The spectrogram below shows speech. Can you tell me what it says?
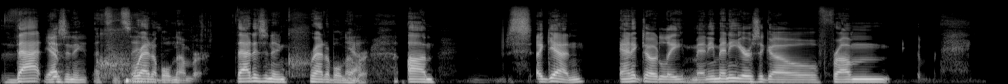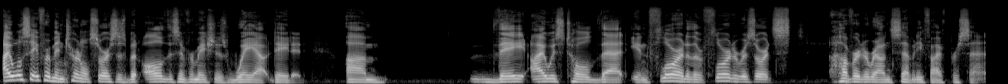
that is Yep, an incredible number. That is an incredible Yeah. number. Um, again, anecdotally, many many years ago, from I will say from internal sources, but all of this information is way outdated. Um, they, I was told that in Florida, the Florida resorts hovered around seventy five percent,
